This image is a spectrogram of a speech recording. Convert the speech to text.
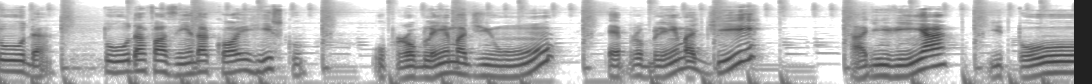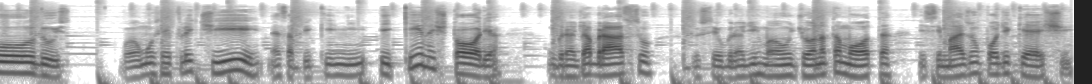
toda, toda a fazenda corre risco o problema de um é problema de adivinha de todos. Vamos refletir nessa pequena, história. Um grande abraço do seu grande irmão Jonathan Mota. Esse mais um podcast.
